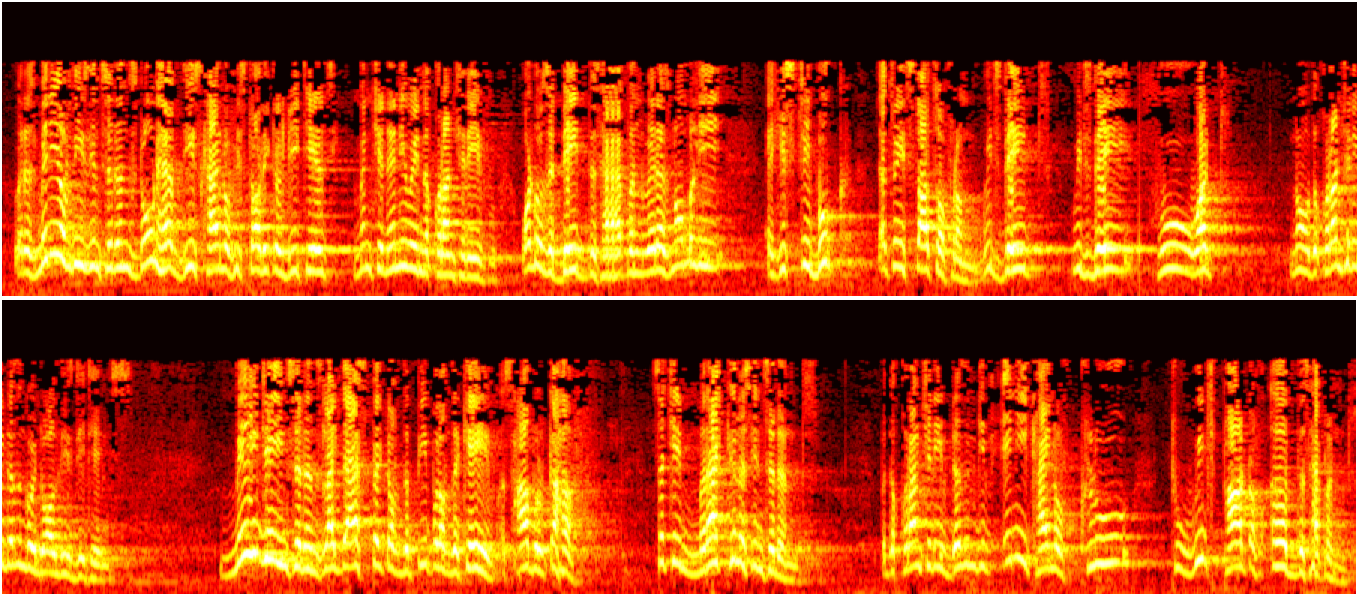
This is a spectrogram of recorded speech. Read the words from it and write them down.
Whereas many of these incidents don't have these kind of historical details mentioned anyway in the Quran Sharif. What was the date this happened? Whereas normally a history book, that's where it starts off from. Which date, which day, who, what. No, the Quran Sharif doesn't go into all these details. Major incidents like the aspect of the people of the cave, Ashabul Kahf, such a miraculous incident. But the Quran Sharif doesn't give any kind of clue to which part of earth this happened.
